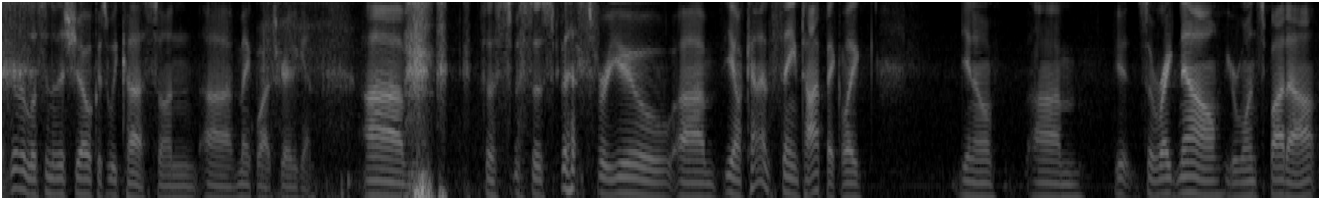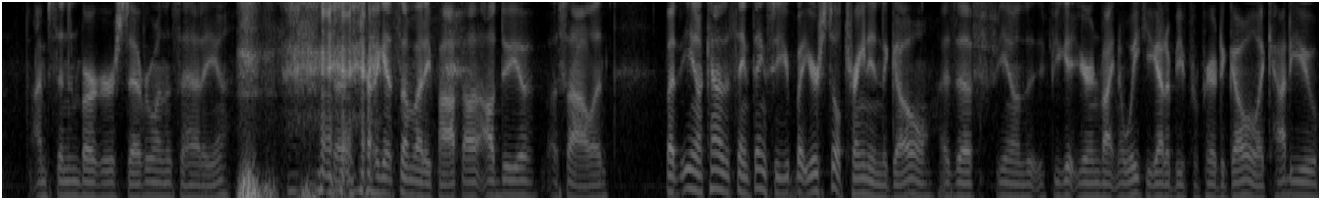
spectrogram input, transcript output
have you ever listened to this show because we cuss on uh, make watch great again um, so so spence for you um, you know kind of the same topic like you know um, so right now you're one spot out i'm sending burgers to everyone that's ahead of you try, try to get somebody popped. I'll, I'll do you a solid. But you know, kind of the same thing. So you, but you're still training to go, as if you know, the, if you get your invite in a week, you got to be prepared to go. Like, how do you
